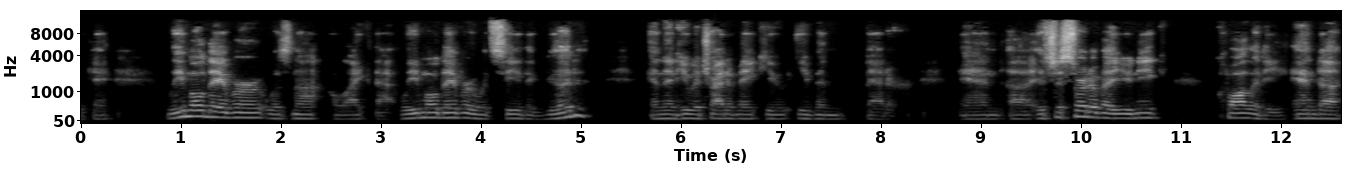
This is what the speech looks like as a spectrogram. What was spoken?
Okay. Lee Moldaver was not like that. Lee Moldaver would see the good and then he would try to make you even better. And uh, it's just sort of a unique quality. And uh,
